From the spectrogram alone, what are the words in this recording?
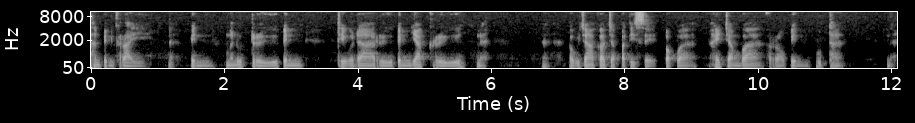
ท่านเป็นใครนะเป็นมนุษย์หรือเป็นเทวดาหรือเป็นยักษ์หรือนะ ระพุทธเจ้าก็จะปฏิเสธบอกว่าให้จำว่าเราเป็นพุทธะนะ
